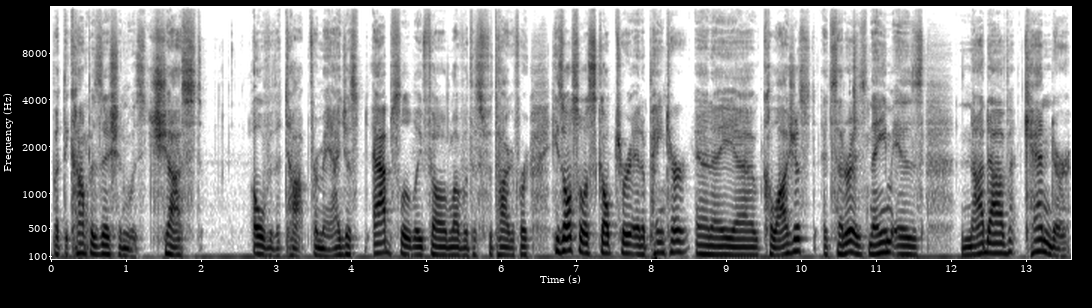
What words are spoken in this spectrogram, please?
But the composition was just over the top for me. I just absolutely fell in love with this photographer. He's also a sculptor and a painter and a uh, collagist, etc. His name is Nadav Kander.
